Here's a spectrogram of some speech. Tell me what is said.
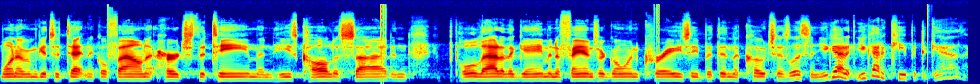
one of them gets a technical foul, and it hurts the team, and he's called aside and pulled out of the game, and the fans are going crazy. But then the coach says, Listen, you got you got to keep it together.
